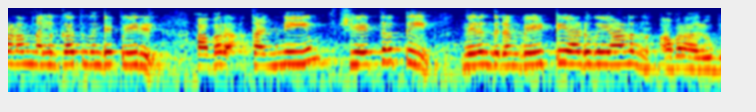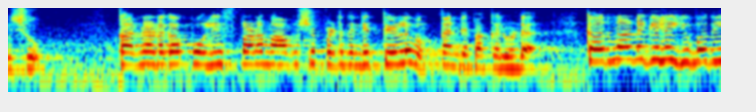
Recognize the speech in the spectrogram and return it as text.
പണം നൽകാത്തതിന്റെ പേരിൽ അവർ തന്നെയും ക്ഷേത്രത്തെയും നിരന്തരം വേട്ടയാടുകയാണെന്നും അവർ ആരോപിച്ചു കർണാടക പോലീസ് പണം ആവശ്യപ്പെട്ടതിന്റെ തെളിവും തന്റെ പക്കലുണ്ട്. കർണാടകയിലെ യുവതി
